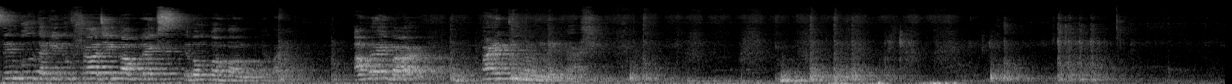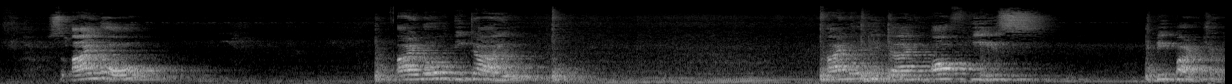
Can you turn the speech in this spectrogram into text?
সিম্পল থেকে খুব সহজেই কমপ্লেক্স এবং কম্পাউন্ড করতে পারি আমরা এবার আরেকটু ধরুন দেখে আসি So, I know I know the time I know the time of his departure.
